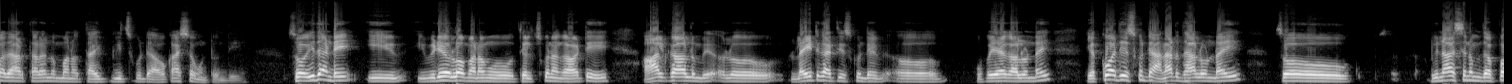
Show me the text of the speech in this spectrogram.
పదార్థాలను మనం తగ్గించుకునే అవకాశం ఉంటుంది. సో ఇదండి ఈ ఈ వీడియోలో మనము తెలుసుకున్నాం కాబట్టి ఆల్కహాల్ లైట్గా తీసుకుంటే ఉపయోగాలు ఉన్నాయి ఎక్కువ తీసుకుంటే అనర్థాలు ఉన్నాయి సో వినాశనం తప్ప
